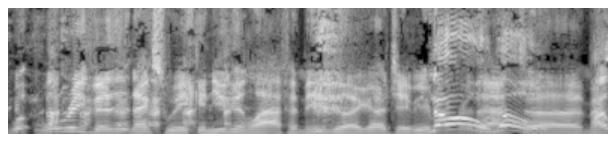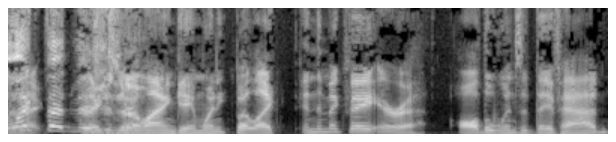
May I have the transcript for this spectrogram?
we'll, we'll revisit next week, and you can laugh at me and be like, "Oh, JB, remember No, that? no. Uh, I like that Greg vision, though. Zuerlein game winning." But like in the McVay era, all the wins that they've had,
